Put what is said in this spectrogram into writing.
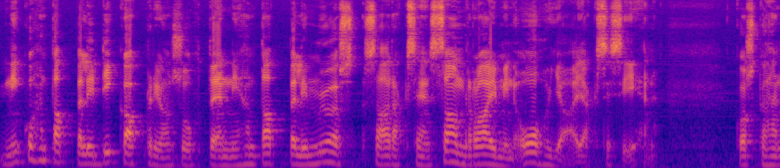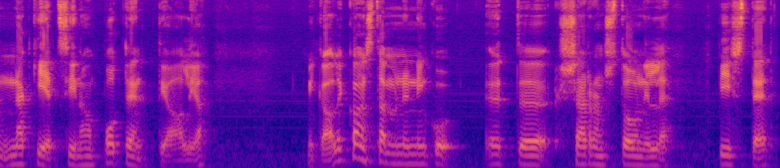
niin kuin hän tappeli DiCaprion suhteen, niin hän tappeli myös saadakseen Sam Raimin ohjaajaksi siihen, koska hän näki, että siinä on potentiaalia, mikä oli myös tämmöinen, niin kuin, että Sharon Stoneille pisteet.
